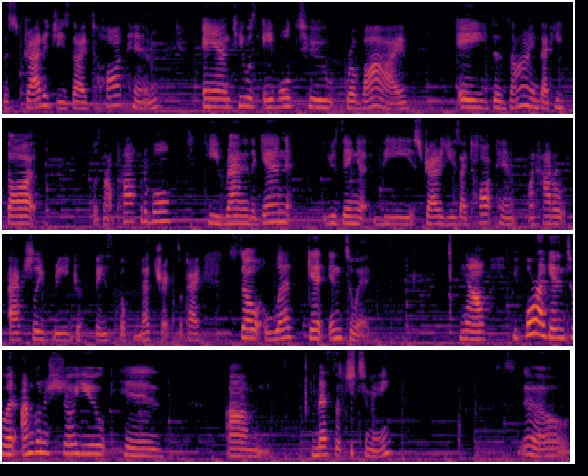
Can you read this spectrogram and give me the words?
the strategies that I taught him and he was able to revive a design that he thought was not profitable. He ran it again using the strategies I taught him on how to actually read your Facebook metrics. Okay, so let's get into it. Now, before I get into it, I'm going to show you his um, message to me. So,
